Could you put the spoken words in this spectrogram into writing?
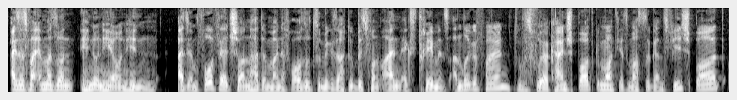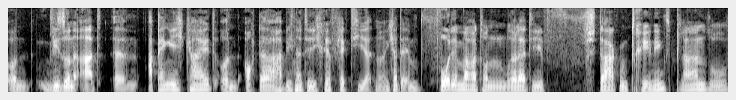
also es war immer so ein Hin und Her und Hin. Also im Vorfeld schon hatte meine Frau so zu mir gesagt, du bist von einem Extrem ins andere gefallen. Du hast früher keinen Sport gemacht, jetzt machst du ganz viel Sport und wie so eine Art ähm, Abhängigkeit. Und auch da habe ich natürlich reflektiert. Ne? Ich hatte im, vor dem Marathon einen relativ starken Trainingsplan, so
